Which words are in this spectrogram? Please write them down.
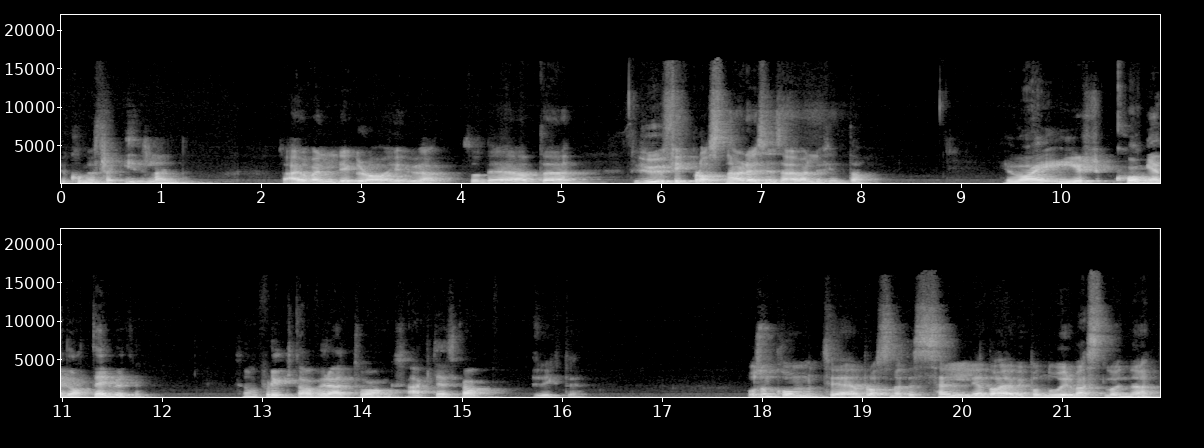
Hun kom jo fra Irland. Så jeg er jo veldig glad i hun, jeg. Så det at eh, hun fikk plassen her, det syns jeg er veldig fint, da. Hun var irsk kongedatter, vet du. Som flykta fra et tvangsekteskap. Riktig. Og som kom til en plass som heter Selje. Da er vi på Nordvestlandet.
